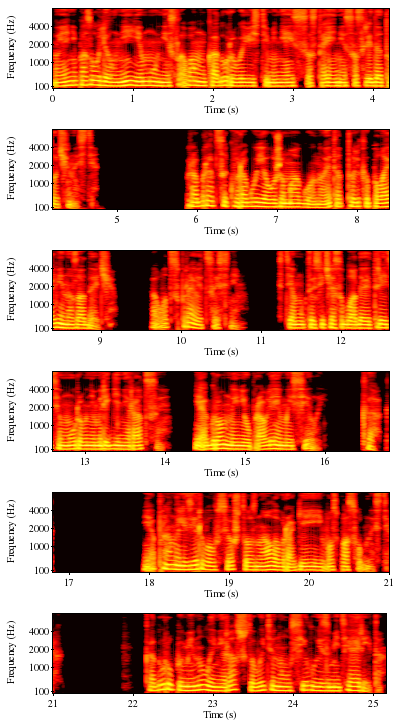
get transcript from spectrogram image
Но я не позволил ни ему, ни словам Кадура вывести меня из состояния сосредоточенности. Пробраться к врагу я уже могу, но это только половина задачи. А вот справиться с ним, с тем, кто сейчас обладает третьим уровнем регенерации и огромной неуправляемой силой, как? Я проанализировал все, что знал о враге и его способностях. Кадур упомянул и не раз, что вытянул силу из метеорита.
